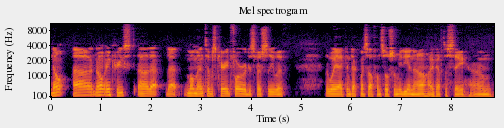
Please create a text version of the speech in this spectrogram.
No, uh, no increased. Uh, that that momentum is carried forward, especially with the way I conduct myself on social media now. I'd have to say, um,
